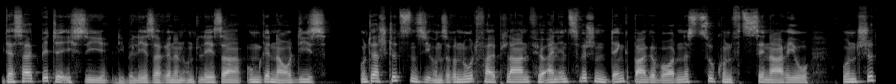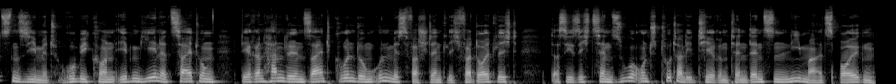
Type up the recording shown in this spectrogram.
Deshalb bitte ich Sie, liebe Leserinnen und Leser, um genau dies. Unterstützen Sie unseren Notfallplan für ein inzwischen denkbar gewordenes Zukunftsszenario und schützen Sie mit Rubicon eben jene Zeitung, deren Handeln seit Gründung unmissverständlich verdeutlicht, dass sie sich Zensur und totalitären Tendenzen niemals beugen,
